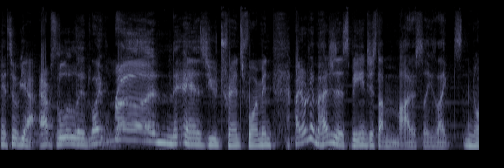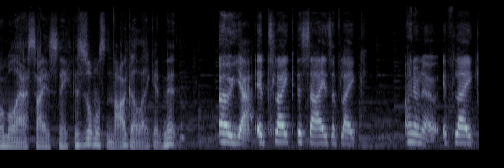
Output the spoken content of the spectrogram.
And so, yeah, absolutely, like run as you transform. And I don't imagine this being just a modestly like normal ass size snake. This is almost Naga like, isn't it? Oh yeah, it's like the size of like I don't know, it's like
